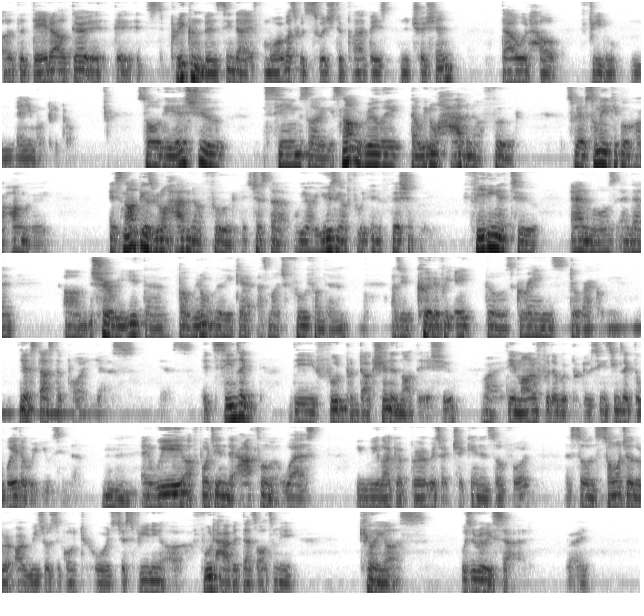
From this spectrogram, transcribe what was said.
uh, the data out there, it, it, it's pretty convincing that if more of us would switch to plant-based nutrition, that would help feed many more people. So the issue seems like it's not really that we don't have enough food. So we have so many people who are hungry. It's not because we don't have enough food. It's just that we are using our food inefficiently, feeding it to animals, and then um, sure we eat them, but we don't really get as much food from them as you could if we ate those grains directly. Yes, that's the point. Yes, yes. It seems like the food production is not the issue. Right. The amount of food that we're producing it seems like the way that we're using them. Hmm And we, are fortunate in the affluent West, we, we like our burgers, our chicken, and so forth. And so, so much of the, our resources are going towards just feeding a food habit that's ultimately killing us, which is really sad, right?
